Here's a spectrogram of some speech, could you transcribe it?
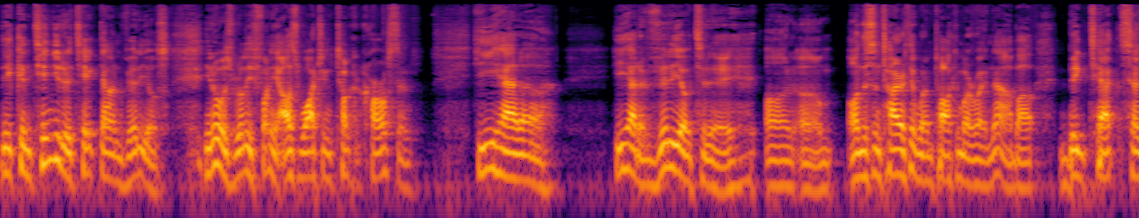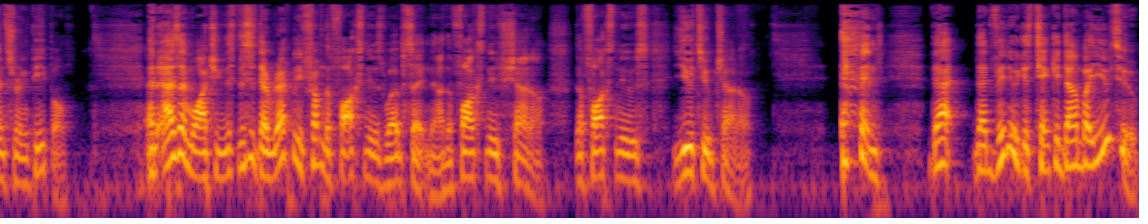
They continue to take down videos. You know, it was really funny. I was watching Tucker Carlson. He had a he had a video today on um, on this entire thing. What I'm talking about right now about big tech censoring people. And as I'm watching this, this is directly from the Fox News website now, the Fox News channel, the Fox News YouTube channel, and that that video gets taken down by YouTube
